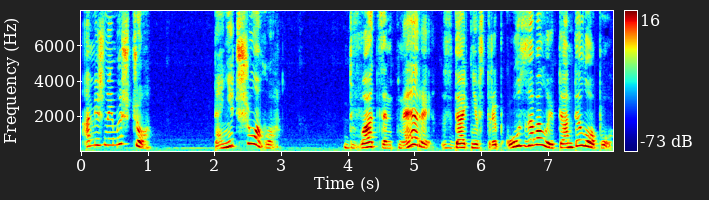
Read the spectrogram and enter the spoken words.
А між ними що? Та нічого. Два центнери здатні в стрибку завалити антилопу,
